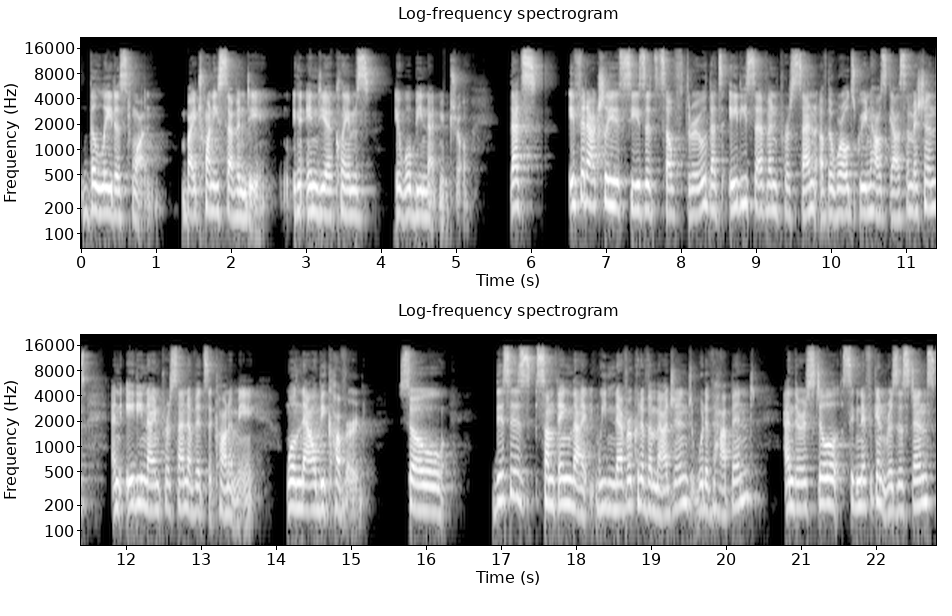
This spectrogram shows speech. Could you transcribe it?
the latest one by 2070, India claims it will be net neutral. That's if it actually sees itself through, that's 87% of the world's greenhouse gas emissions and 89% of its economy will now be covered. So this is something that we never could have imagined would have happened. And there is still significant resistance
